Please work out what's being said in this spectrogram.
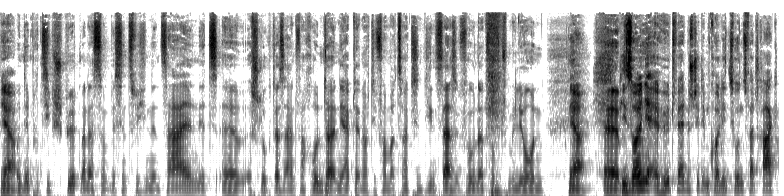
Ja. Und im Prinzip spürt man das so ein bisschen zwischen den Zahlen. Jetzt äh, schluckt das einfach runter und ihr habt ja noch die pharmazeutischen Dienstleistungen für 150 Millionen. Ja, ähm, die sollen ja erhöht werden, steht im Koalitionsvertrag.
